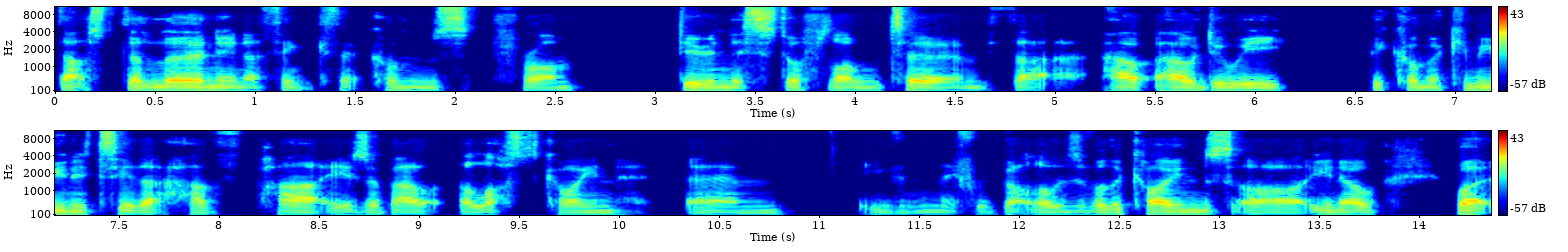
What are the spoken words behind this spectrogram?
that's the learning I think that comes from doing this stuff long term. That how how do we become a community that have parties about a lost coin, um, even if we've got loads of other coins, or you know, what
